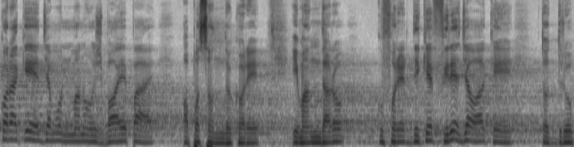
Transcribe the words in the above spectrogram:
করাকে যেমন মানুষ ভয় পায়, অপছন্দ করে। ইমানদারও কুফরের দিকে ফিরে যাওয়াকে তদ্রূপ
